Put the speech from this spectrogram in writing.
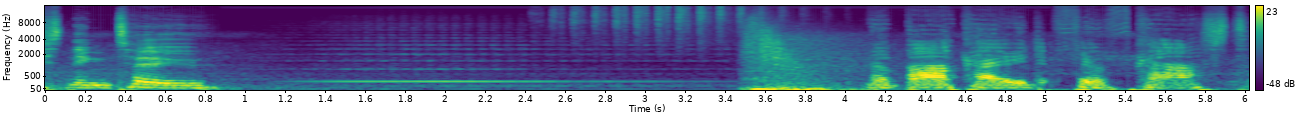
listening to the Barcode Filthcast.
